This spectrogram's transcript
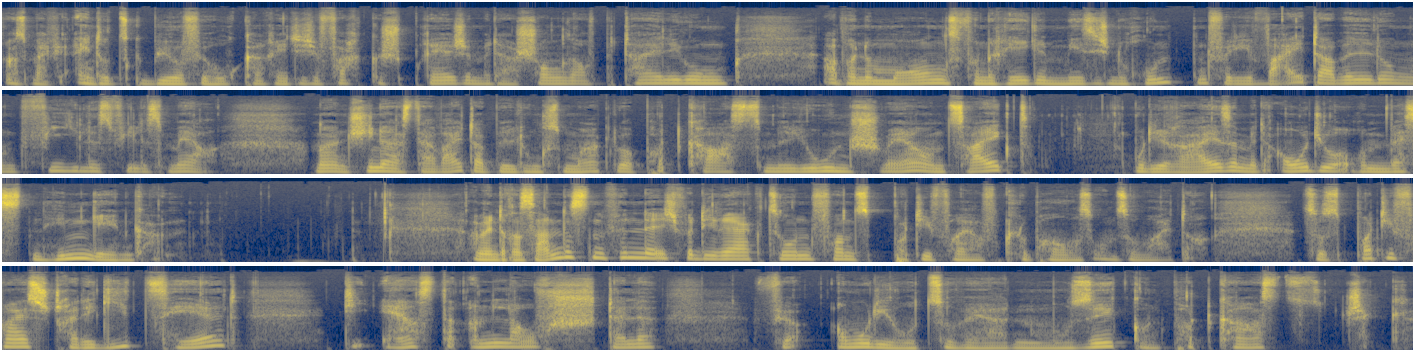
Also zum Beispiel Eintrittsgebühr für hochkarätige Fachgespräche mit der Chance auf Beteiligung, Abonnements von regelmäßigen Runden für die Weiterbildung und vieles, vieles mehr. In China ist der Weiterbildungsmarkt über Podcasts millionenschwer und zeigt, wo die Reise mit Audio auch im Westen hingehen kann. Am interessantesten finde ich für die Reaktion von Spotify auf Clubhouse und so weiter. Zu Spotifys Strategie zählt, die erste Anlaufstelle für Audio zu werden. Musik und Podcasts, check.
